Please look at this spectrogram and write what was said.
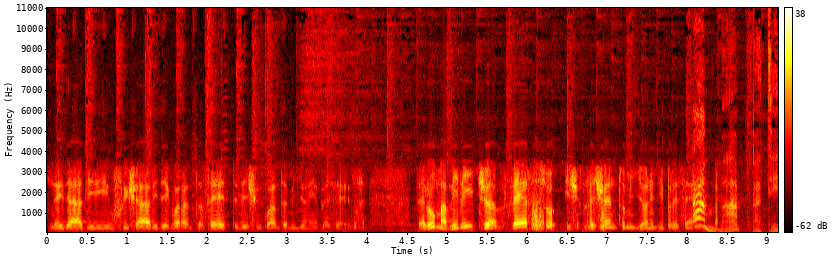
dei dati ufficiali dei 47, dei 50 milioni di presenze. Roma veleggia verso i le 100 milioni di presenze. Ah, mappati,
